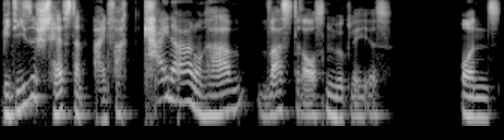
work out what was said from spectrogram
wie diese Chefs dann einfach keine Ahnung haben, was draußen möglich ist. Und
